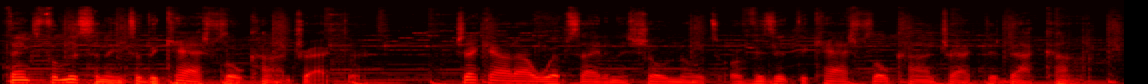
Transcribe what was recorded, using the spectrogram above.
Thanks for listening to the Cash Flow Contractor. Check out our website in the show notes or visit thecashflowcontractor.com.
